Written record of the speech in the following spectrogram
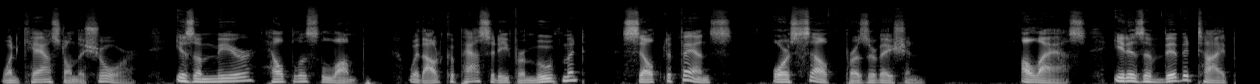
when cast on the shore, is a mere helpless lump, without capacity for movement, self defense, or self preservation. Alas, it is a vivid type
